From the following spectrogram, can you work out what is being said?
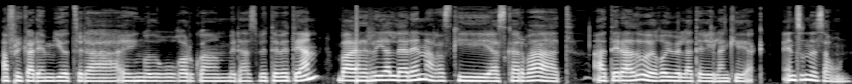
Afrikaren bihotzera egingo dugu gaurkoan beraz bete-betean, ba herrialdearen argazki azkar bat atera du egoi belategi lankideak. Entzun dezagun.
